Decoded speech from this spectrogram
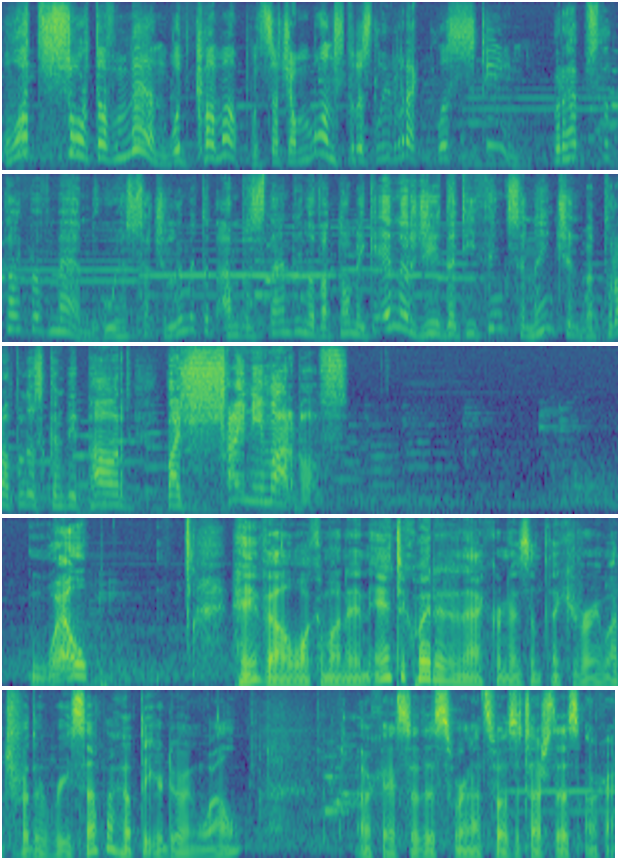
What sort of man would come up with such a monstrously reckless scheme? Perhaps the type of man who has such a limited understanding of atomic energy that he thinks an ancient metropolis can be powered by shiny marbles. Well, Hey Val, welcome on in. Antiquated Anachronism, thank you very much for the resub. I hope that you're doing well. Okay, so this, we're not supposed to touch this? Okay.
